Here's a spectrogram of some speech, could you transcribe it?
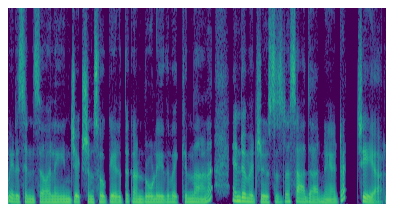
മെഡിസിൻസോ അല്ലെങ്കിൽ ഇഞ്ചെക്ഷൻസോ ഒക്കെ എടുത്ത് കൺട്രോൾ ചെയ്ത് വെക്കുന്നതാണ് എൻഡോമെട്രിയോസിസിന് സാധാരണയായിട്ട് ചെയ്യാറ്.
